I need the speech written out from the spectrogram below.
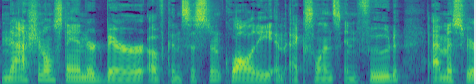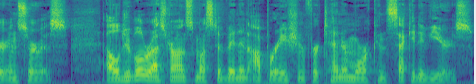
national standard bearer of consistent quality and excellence in food, atmosphere, and service. Eligible restaurants must have been in operation for 10 or more consecutive years.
